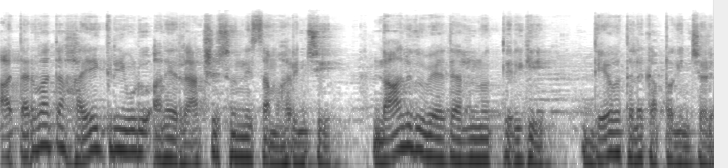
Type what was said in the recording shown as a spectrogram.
ఆ తర్వాత హయగ్రీవుడు అనే రాక్షసుణ్ణి సంహరించి నాలుగు వేదాలను తిరిగి దేవతలకు అప్పగించాడు.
